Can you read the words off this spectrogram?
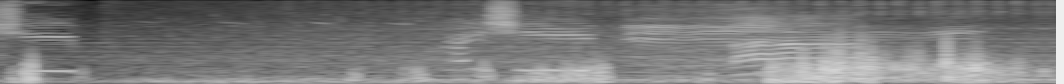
Sheep. Hi, sheep. Bye.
